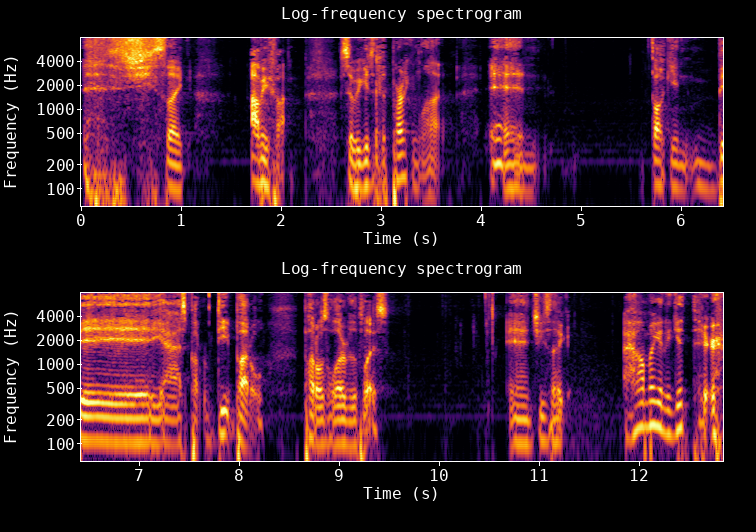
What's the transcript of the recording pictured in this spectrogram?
She's like, I'll be fine. So we get to the parking lot and fucking big ass puddle, deep puddle, puddles all over the place. And she's like, How am I gonna get there?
